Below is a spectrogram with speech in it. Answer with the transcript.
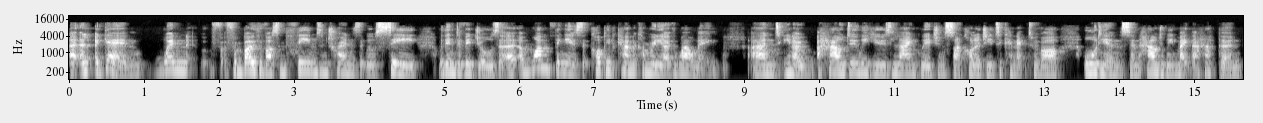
again when f- from both of us and themes and trends that we'll see with individuals uh, and one thing is that copy can become really overwhelming. And you know how do we use language and psychology to connect with our audience and how do we make that happen?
